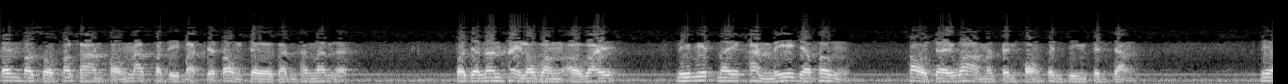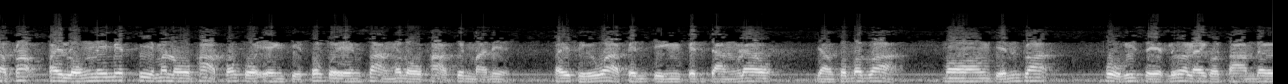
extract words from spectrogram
เป็นประสบการณ์ของนักปฏิบัติจะต้องเจอกันทั้งนั้นแหละ เพราะฉะนั้นให้ระวังเอาไว้ นิมิตในขั้นนี้อย่าเพิ่งเข้าใจว่ามันเป็นของเป็นจริงเป็นจังเนี่ยเพราะไปหลงในิมิตที่มโนภาพของตัวเองจิตของตัวเองสร้างมโนภาพขึ้นมานี่ ไปถือว่าเป็นจริงเป็นจังแล้ว อย่างสมมติว่ามองเห็นพระผู้วิเศษหรืออะไรก็ตามเดิ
